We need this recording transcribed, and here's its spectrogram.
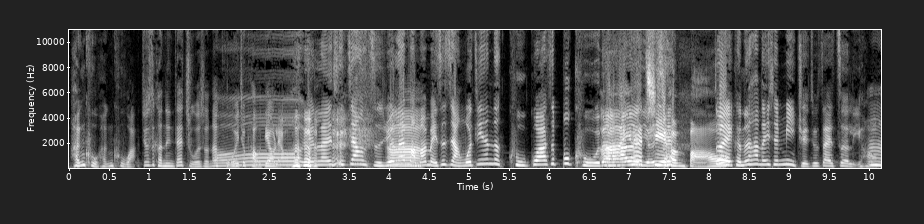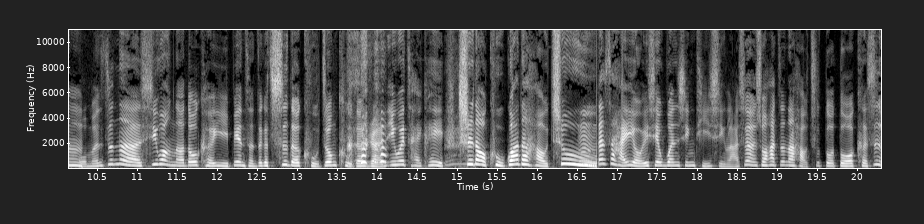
很苦很苦啊，就是可能你在煮的时候那苦味就跑掉了。哦原来是这样子，原来妈妈每次讲我今天的苦瓜是不苦的，啊因为它还很薄，对，可能它的一些秘诀就在这里哈。嗯，我们真的希望呢，都可以变成这个吃得苦中苦的人，因为才可以吃到苦瓜的好处。嗯但是还有一些温馨提醒啦，虽然说它真的好处多多，可是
